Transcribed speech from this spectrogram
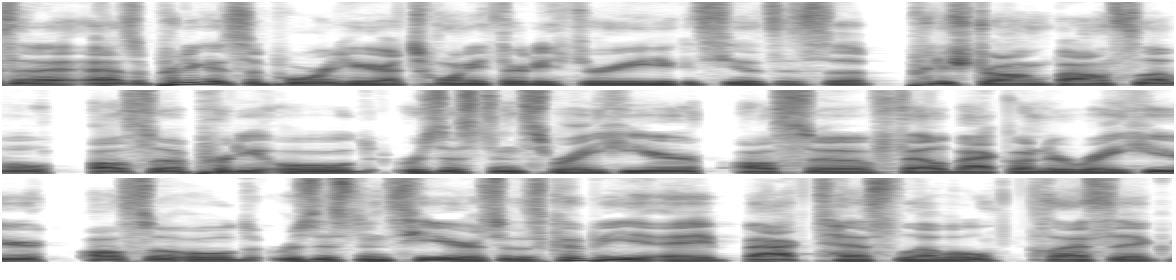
is that it has a pretty good support here at 2033. You can see that this is a pretty strong bounce level. Also a pretty old resistance right here. Also fell back under right here. Also old resistance here. So this could be a back test level, classic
